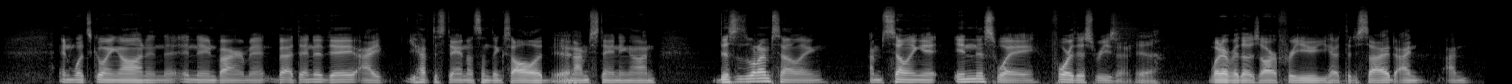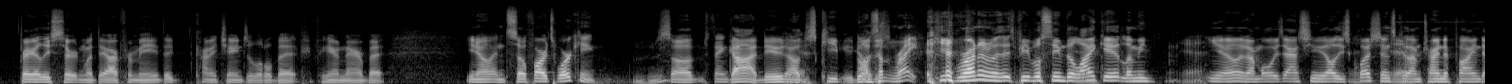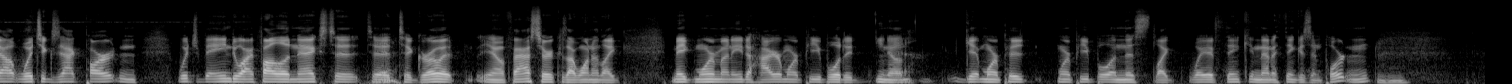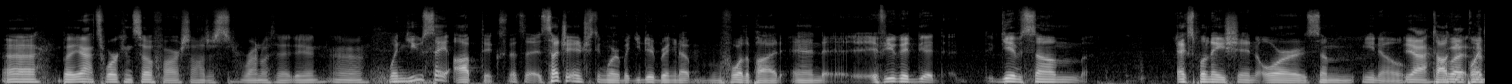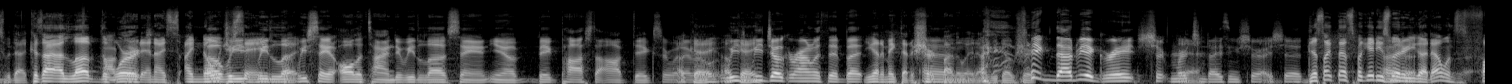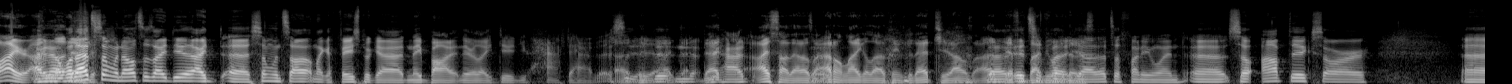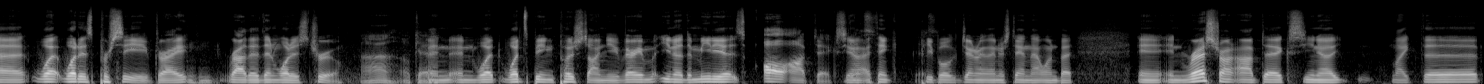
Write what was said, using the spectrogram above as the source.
and what's going on in the in the environment, but at the end of the day, I you have to stand on something solid, Yeah. and I'm standing on this is what I'm selling. I'm selling it in this way for this reason. Yeah. Whatever those are for you, you have to decide. I'm I'm fairly certain what they are for me. They kind of change a little bit here and there, but you know, and so far it's working. hmm So thank God, dude. I'll just keep You're doing something right. keep running with it. People seem to Yeah. like it. Let me, yeah. you know, and I'm always asking you all these Yeah. questions because Yeah. I'm trying to find out which exact part and which vein do I follow next to to Yeah. to grow it, you know, faster because I want to like make more money to hire more people to you know Yeah. get more pi- more people in this like way of thinking that I think is important. hmm Uh, but yeah, it's working so far, so I'll just run with it, dude. Uh, When you say optics, that's a, such an interesting word, but you did bring it up before the pod. And if you could uh, give some explanation or some, you know, Yeah, talking what- points with that, because I, I love the word and I know oh, what you're we saying. we lo- we say it all the time, dude. We love saying you know big pasta optics or whatever. Okay, We okay. we joke around with it, but you got to make that a shirt, by the way. um, That'd be dope shirt. That'd be a great shirt, merchandising shirt. I should. Just like that spaghetti Uh, sweater but- you got. That one's fire. I, I, know. Well, that that's shirt. someone else's idea. I uh, someone saw it on like a Facebook ad and they bought it. and They were like, "Dude, you have to have this." Uh, dude, I, that, that- I saw that. I was like, Uh, I don't like a lot of things, but that shit, I was like, I'll Uh, definitely buy me one of those. Yeah, that's a funny one. Uh, so optics are uh, what what is perceived, right, Mhm. rather than what is true. Ah, okay. and and what what's being pushed on you very you know the media is all optics you know i think Yes. people generally understand that one but in, in restaurant optics you know like the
